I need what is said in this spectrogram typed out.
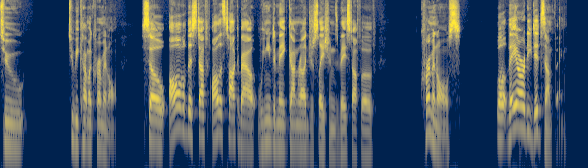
to to become a criminal. So all of this stuff, all this talk about we need to make gun legislations based off of criminals. Well, they already did something.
